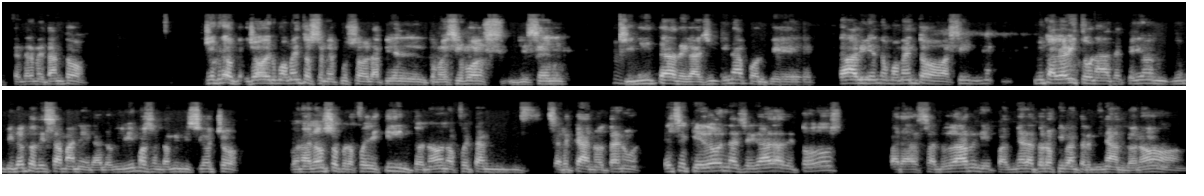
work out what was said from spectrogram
extenderme tanto, yo creo que yo en un momento se me puso la piel, como decís vos, Giselle, mm. chinita de gallina, porque estaba viviendo un momento así, nunca había visto una despedida de un piloto de esa manera. Lo vivimos en 2018 con Alonso, pero fue distinto, ¿no? No fue tan cercano, tan... Él se quedó en la llegada de todos para saludar y palmear a todos los que iban terminando, ¿no?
